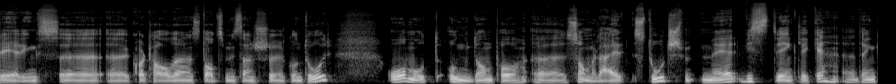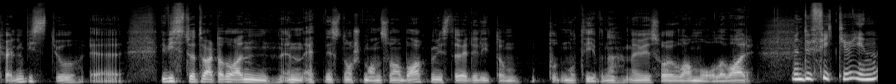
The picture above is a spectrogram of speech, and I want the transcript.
Regjeringskvartalet, statsministerens kontor og mot ungdom på uh, sommerleir. Stort mer visste vi egentlig ikke. Uh, den kvelden visste jo uh, Vi visste jo etter hvert at det var en, en, etnisk norsk mann som var bak, men vi visste veldig lite om motivene. Men vi så jo hva målet var. Men du fikk jo inn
